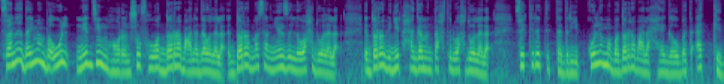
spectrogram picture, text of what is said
فأنا دايما بقول ندي مهارة نشوف هو اتدرب على ده ولا لأ اتدرب مثلا ينزل لوحده ولا لأ اتدرب يجيب حاجة من تحت لوحده ولا لأ. فكرة التدريب كل ما بدرب على حاجة وبتأكد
